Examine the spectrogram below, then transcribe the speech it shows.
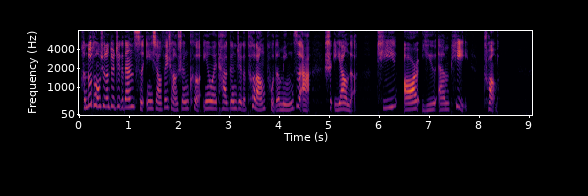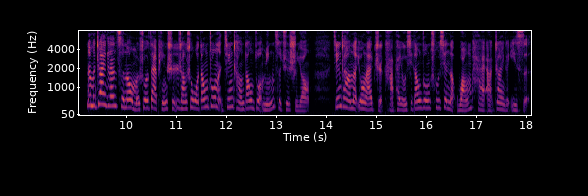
很多同学呢对这个单词印象非常深刻，因为它跟这个特朗普的名字啊是一样的，T R U M P，Trump。那么这样一个单词呢，我们说在平时日常生活当中呢，经常当做名词去使用，经常呢用来指卡牌游戏当中出现的王牌啊这样一个意思。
